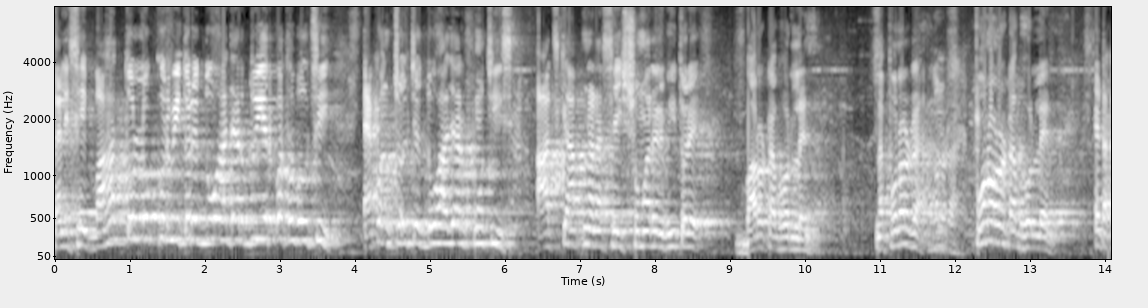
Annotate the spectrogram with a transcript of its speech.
তাহলে সেই বাহাত্তর লক্ষর ভিতরে দু হাজার দুইয়ের কথা বলছি এখন চলছে দু হাজার পঁচিশ। আজকে আপনারা সেই সুমারের ভিতরে বারোটা ভরলেন না পনেরোটা। পনেরোটা ভরলেন। এটা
